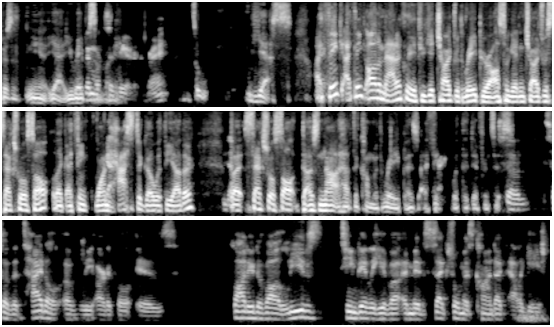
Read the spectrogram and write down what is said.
is you know, yeah, you rape Way more severe, right? So yes, I think I think automatically if you get charged with rape, you're also getting charged with sexual assault. Like I think one Yeah. has to go with the other, Yeah. but sexual assault does not have to come with rape. As I think what the difference is. So so the title of the article is Claudia do Val leaves Team De La Riva amid sexual misconduct allegations.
